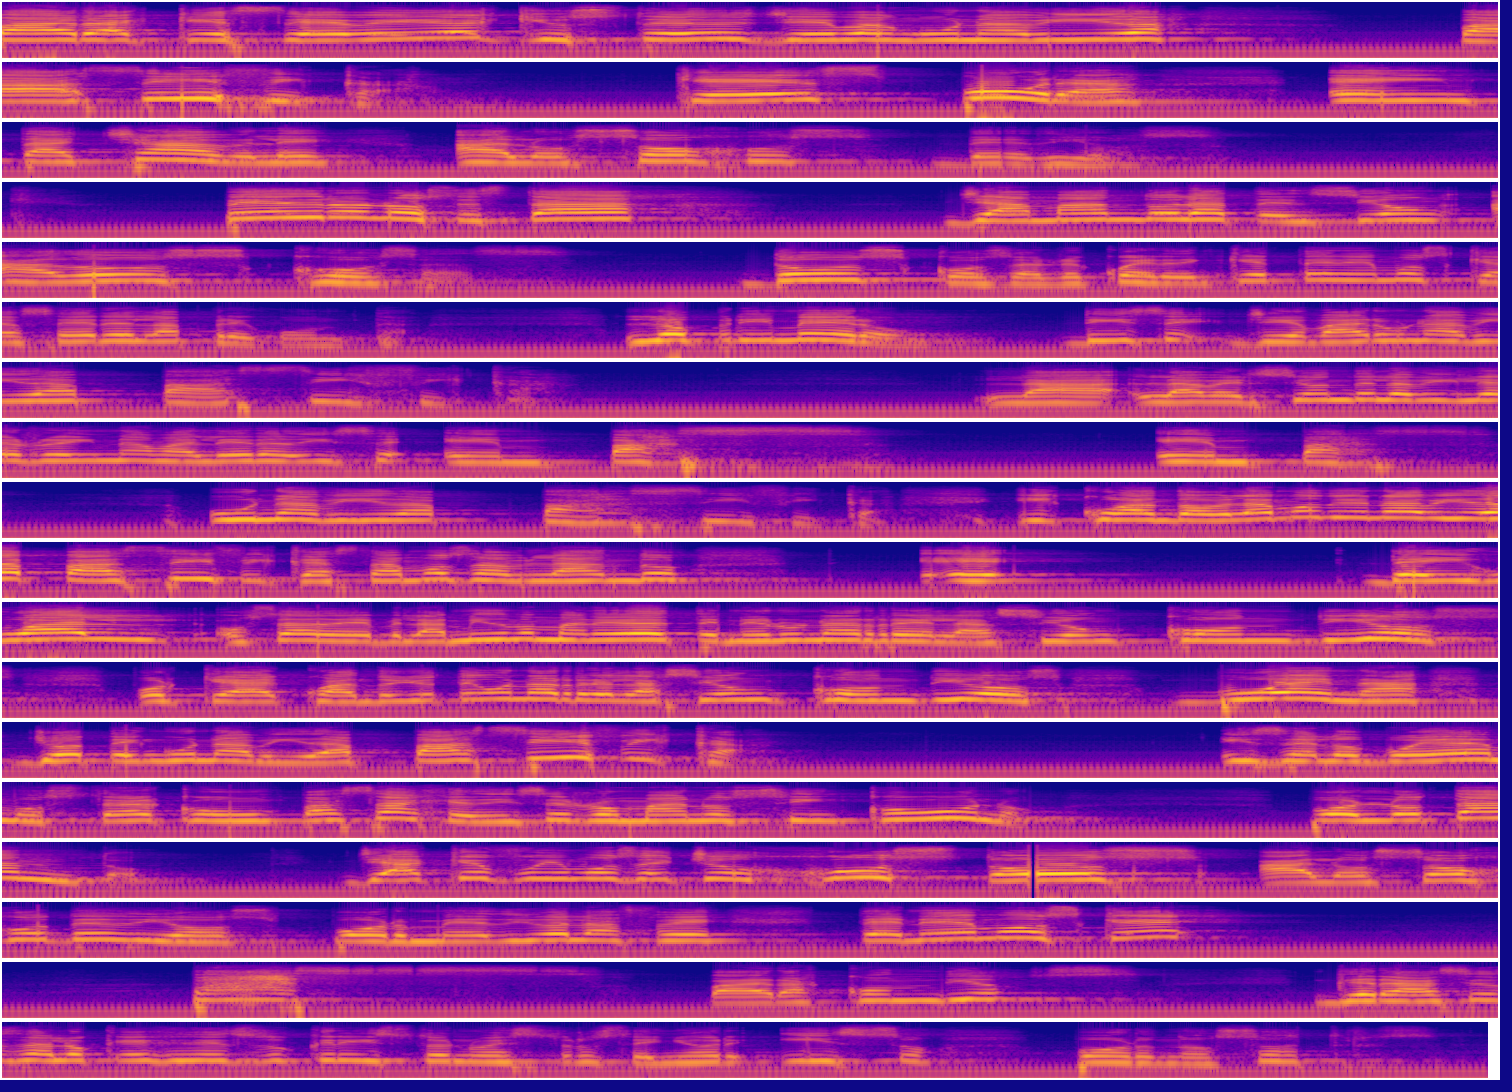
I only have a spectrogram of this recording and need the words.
para que se vea que ustedes llevan una vida pacífica, que es pura e intachable a los ojos de Dios. Pedro nos está llamando la atención a dos cosas. Dos cosas. Recuerden, ¿qué tenemos que hacer? Es la pregunta. Lo primero, dice, llevar una vida pacífica. La, la versión de la Biblia Reina Valera dice en paz, en paz una vida pacífica. Y cuando hablamos de una vida pacífica, estamos hablando eh, de igual, o sea, de la misma manera de tener una relación con Dios. Porque cuando yo tengo una relación con Dios buena, yo tengo una vida pacífica. Y se los voy a demostrar con un pasaje, dice Romanos 5.1. Por lo tanto, ya que fuimos hechos justos a los ojos de Dios por medio de la fe, tenemos que paz para con Dios. Gracias a lo que Jesucristo nuestro Señor hizo por nosotros.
